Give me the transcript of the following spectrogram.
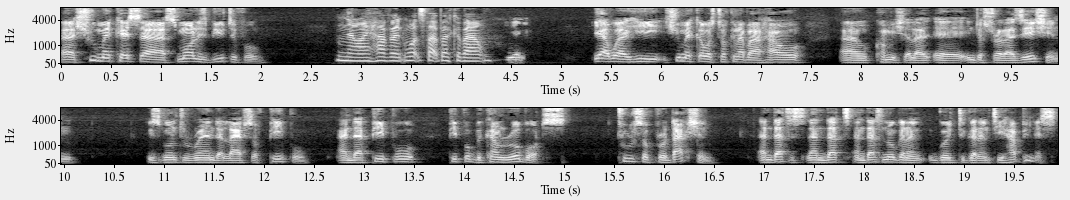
uh, Schumacher's uh, Small is Beautiful? No, I haven't. What's that book about? Yeah, yeah. Well, he Schumacher was talking about how um, commercial uh, industrialization is going to ruin the lives of people, and that people people become robots, tools of production, and that is and that's and that's not gonna going to guarantee happiness.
